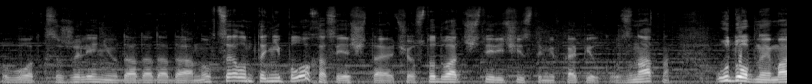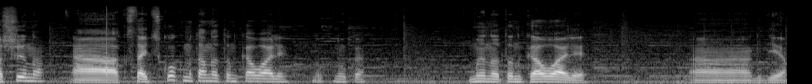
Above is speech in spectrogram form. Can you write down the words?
Вот, к сожалению, да-да-да-да. Но в целом-то неплохо, я считаю. Что, 124 чистыми в копилку. Знатно. Удобная машина. А, кстати, сколько мы там натанковали? Ну-ка, ну-ка. Мы натанковали где?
